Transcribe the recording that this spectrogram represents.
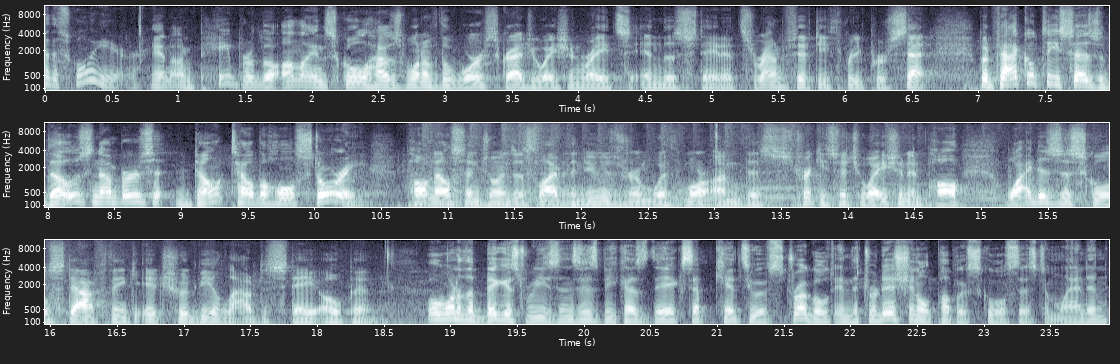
of the school year. And on paper, the online school has one of the worst graduation rates in the state. It's around 53%. But faculty says those numbers don't tell the whole story. Paul Nelson joins us live in the newsroom with more on this tricky situation. And Paul, why does the school staff think it should be allowed to stay open? Well, one of the biggest reasons is because they accept kids who have struggled in the traditional public school system, Landon.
